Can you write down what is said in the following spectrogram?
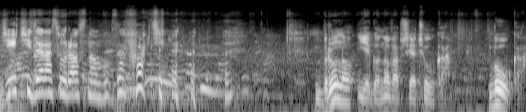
dzieci zaraz urosną, Bóg zapłaci. Bruno i jego nowa przyjaciółka. Bułka.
